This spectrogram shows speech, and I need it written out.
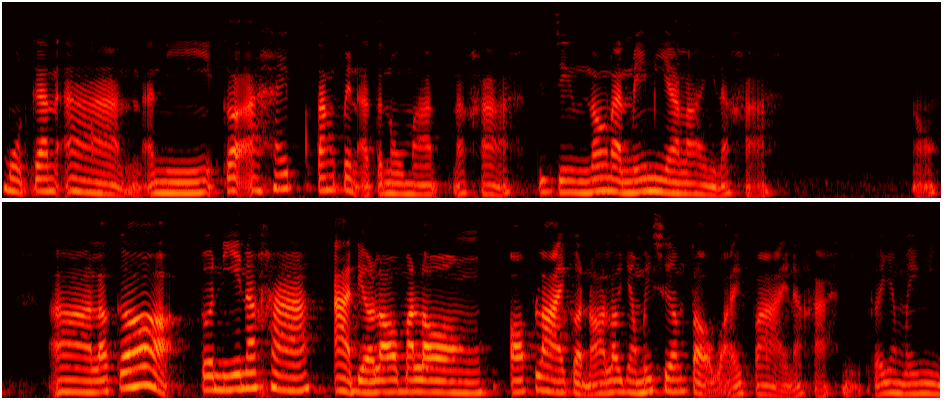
โหมดการอ่านอันนี้ก็ให้ตั้งเป็นอัตโนมัตินะคะ จริงๆ นอกนั้นไม่มีอะไรนะคะเนาะอ่าแล้วก็ตัวนี้นะคะอ่าเดี๋ยวเรามาลองออฟไลน์ก่อนเนาะเรายังไม่เชื่อมต่อ Wi-Fi นะคะ นี่ก็ยังไม่มี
